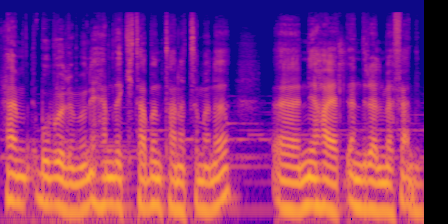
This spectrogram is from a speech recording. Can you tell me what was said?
hem bu bölümünü hem de kitabın tanıtımını e, nihayetlendirelim efendim.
